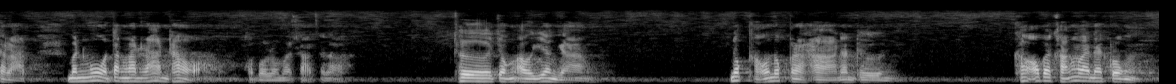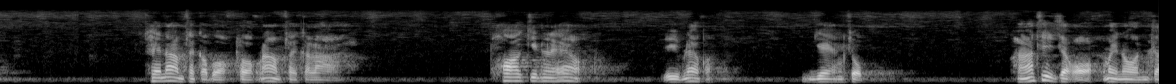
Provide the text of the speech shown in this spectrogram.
ฉลาด มันโง่ตั้งล้านล้านเท่า พระบรมศาสดาเธอจงเอาเยี่ยงอย่าง นกเขานกกระหานั่นเถินเขาเอาไปขังไว้ในกรงเทน้ำใส่กระบอกถอกน้ำใส่กะลา พอกินแล้วอิ่มแล้วก็ แยงจบ หาที่จะออกไม่นอนใจ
